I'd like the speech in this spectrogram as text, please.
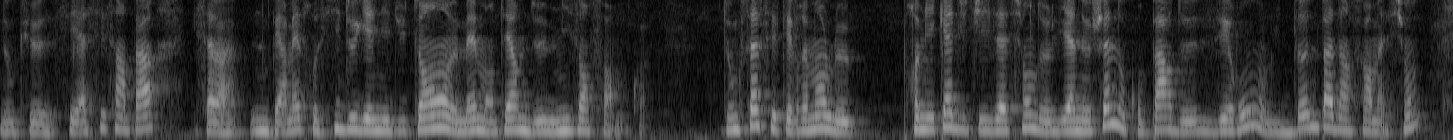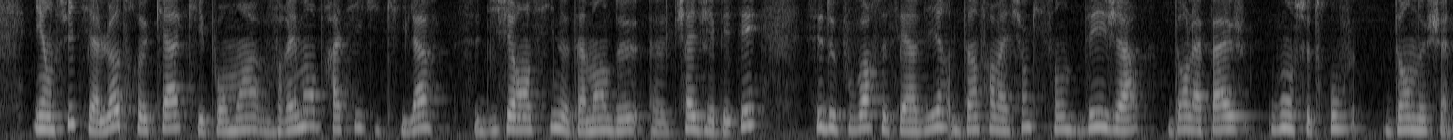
Donc euh, c'est assez sympa et ça va nous permettre aussi de gagner du temps, même en termes de mise en forme. Donc ça c'était vraiment le Premier cas d'utilisation de l'IA Notion, donc on part de zéro, on ne lui donne pas d'informations. Et ensuite, il y a l'autre cas qui est pour moi vraiment pratique et qui là se différencie notamment de euh, ChatGPT, c'est de pouvoir se servir d'informations qui sont déjà dans la page où on se trouve dans Notion.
